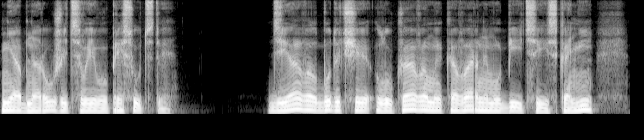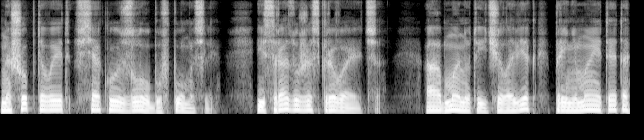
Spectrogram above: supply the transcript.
не обнаружить своего присутствия. Дьявол, будучи лукавым и коварным убийцей из кони, нашептывает всякую злобу в помысле и сразу же скрывается, а обманутый человек принимает это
